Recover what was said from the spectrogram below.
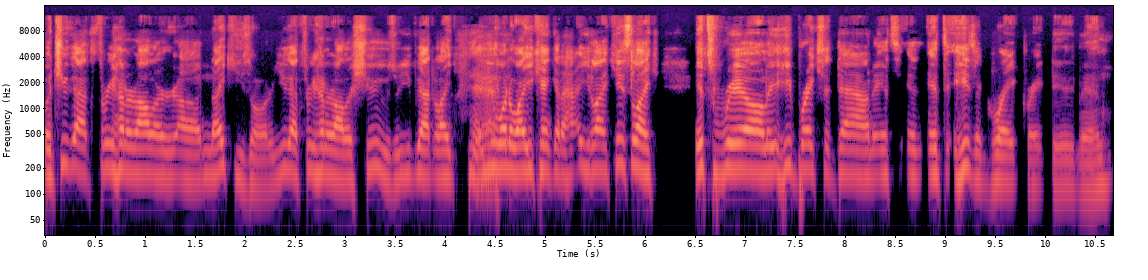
but you got three hundred dollar uh Nikes on or you got three hundred dollar shoes or you've got like yeah. you wonder why you can't get a you like he's like it's real he breaks it down it's it, it's he's a great great dude man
